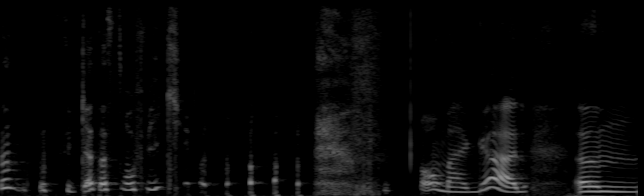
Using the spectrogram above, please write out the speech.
c'est catastrophique. Oh my god. Euh,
